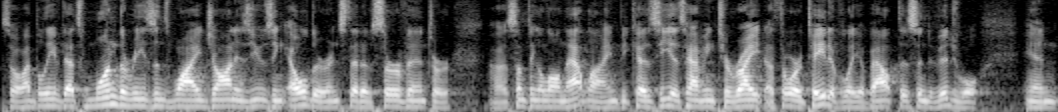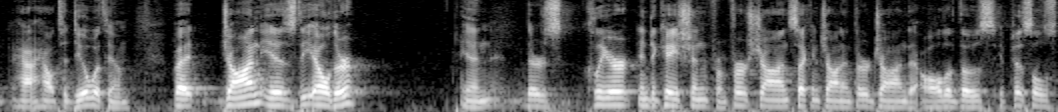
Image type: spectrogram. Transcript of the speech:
So I believe that's one of the reasons why John is using elder instead of servant or uh, something along that line, because he is having to write authoritatively about this individual and how, how to deal with him. But John is the elder, and there's clear indication from 1 John, 2 John, and 3 John that all of those epistles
